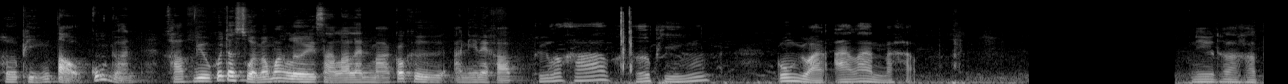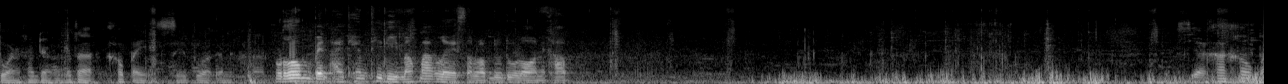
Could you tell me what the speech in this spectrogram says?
เฮอร์พิงเต่ากุ้งหยวนครับวิวก็จะสวยมากๆเลยสาราแลนด์มาร์กก็คืออันนี้เลยครับ ถึงแล้วครับเฮอร์พิง กุ้งหยวนไอแลนด์นะครับ นี่ราคาตั๋วนะครับเดี๋ยวเราก็จะเข้าไปซื้อตั๋วกันนะครับร่มเป็นไอเทมที่ดีมากๆเลยสำหรับฤดูร้อนนะครับเสียค่าเข้าไป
